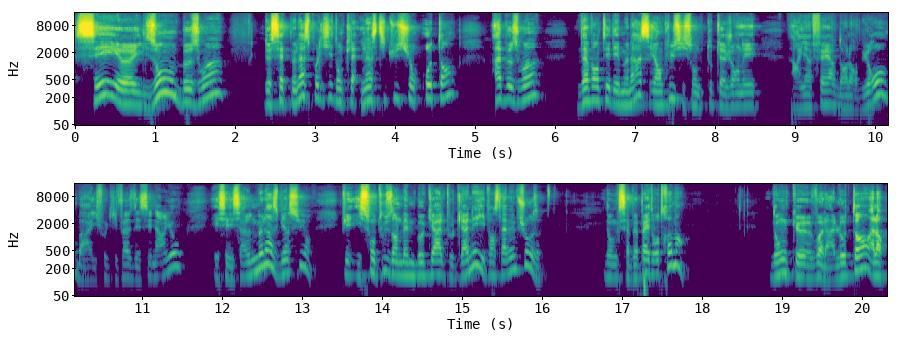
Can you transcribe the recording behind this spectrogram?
c'est, euh, ils ont besoin de cette menace pour exister. Donc l'institution OTAN a besoin d'inventer des menaces, et en plus, ils sont toute la journée à rien faire dans leur bureau, bah, il faut qu'ils fassent des scénarios, et c'est des scénarios de menaces, bien sûr. Puis ils sont tous dans le même bocal toute l'année, ils pensent la même chose. Donc ça peut pas être autrement. Donc voilà, l'OTAN. Alors,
